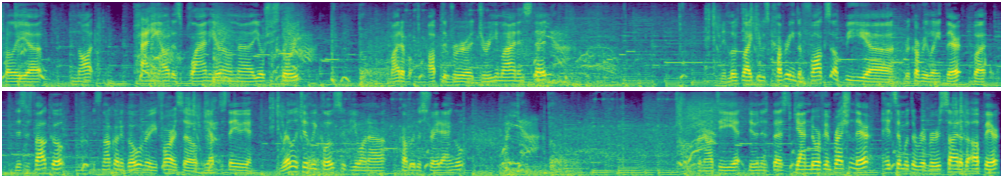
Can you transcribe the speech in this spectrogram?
Probably not panning out as planned here on Yoshi's story. Might have opted for a Dreamland instead. And it looked like he was covering the Fox up the uh, recovery length there, but this is Falco. It's not going to go very far, so you have to stay relatively close if you want to cover the straight angle. Konati doing his best Ganondorf impression there. Hits him with the reverse side of the up air.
